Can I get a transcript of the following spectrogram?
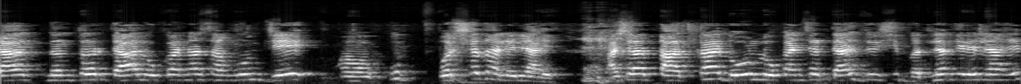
त्यानंतर त्या लोकांना सांगून जे खूप वर्ष झालेले आहेत अशा तात्काळ दोन लोकांच्या त्याच दिवशी बदल्या केलेल्या आहेत.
